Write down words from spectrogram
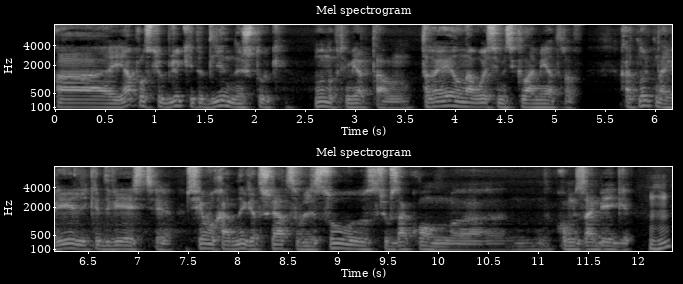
а я просто люблю какие-то длинные штуки. Ну, например, там трейл на 80 километров – катнуть на велике 200, все выходные где-то шляться в лесу с рюкзаком э, на каком-нибудь забеге. Угу.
